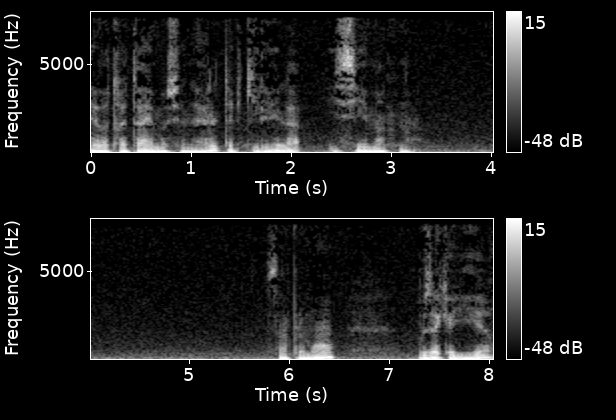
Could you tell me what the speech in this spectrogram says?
et votre état émotionnel tel qu'il est là, ici et maintenant. Simplement, vous accueillir,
